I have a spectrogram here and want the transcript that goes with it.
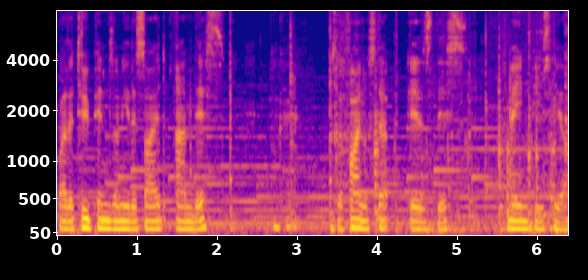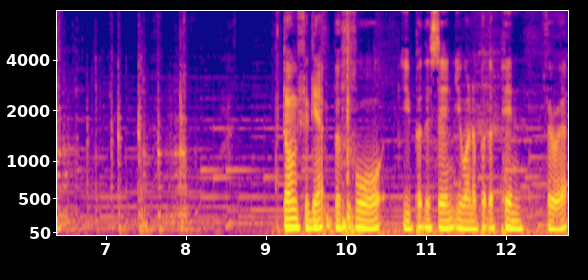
by the two pins on either side and this. Okay, so the final step is this main piece here. Don't forget before you put this in, you want to put the pin through it.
